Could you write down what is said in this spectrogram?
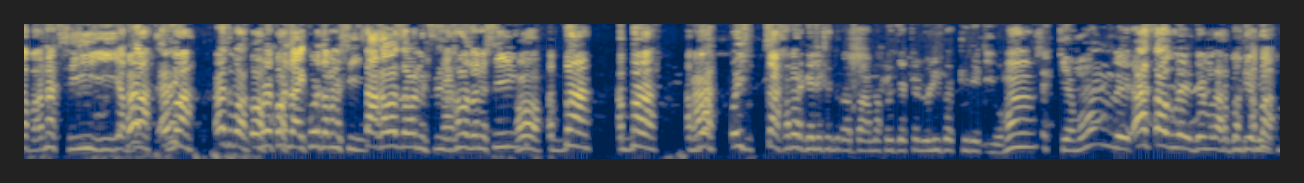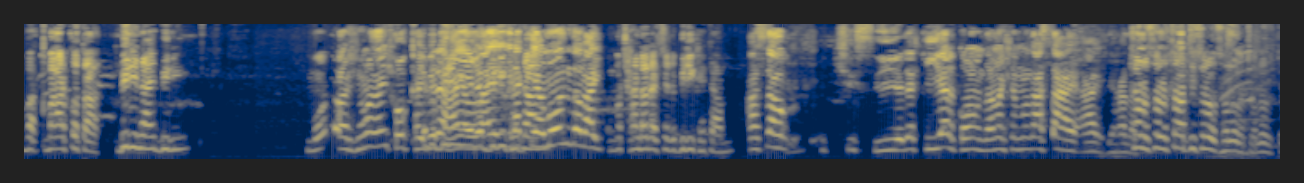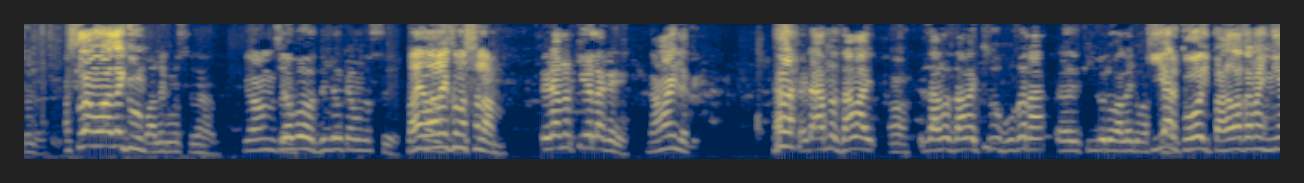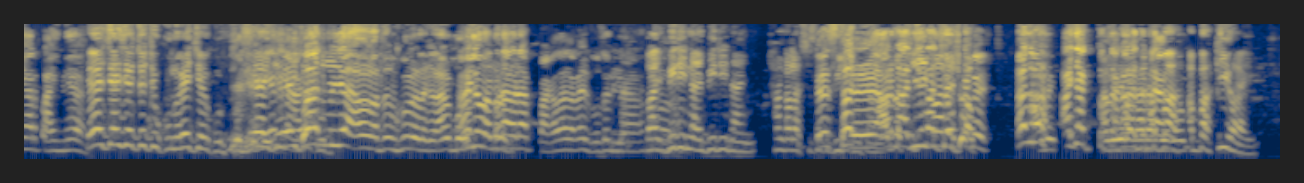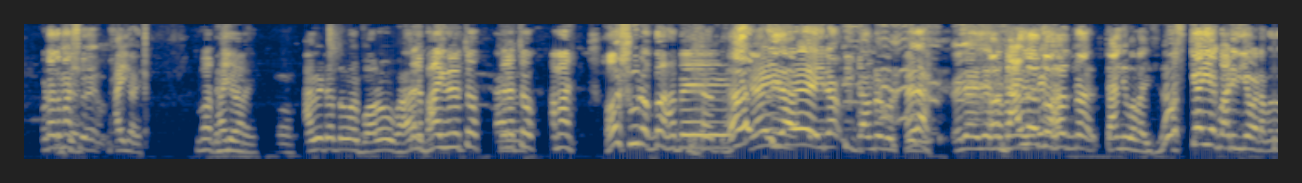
যাবা নাকছি আব্বা আব্বা। এই তোমা করে করে যাই করে যাবা নাকছি চা খাবার যাবা নাকি চা খাবার জানাছি। আব্বা আব্বা আব্বা? ওই চা খাবার গেলে কিন্তু আব্বা আমাকে যে একটা ললিপপ কিনে দিও হ্যাঁ? কেমন আচ্ছা ওগুলো দে আব্বা, আব্বা, আব্বা, মার কথা বিড়ি নাই বিড়ি। মোর পাঁচ সময় আমি শোক খাইবে রে এটা হাই বিড়ি, এটা ভাই বিড়ি এটা খেতাম। কেমন যা ভাই? আব্বা, ঠান্ডা লাগছে বিড়ি খেতাম। আচ্ছা কি আর জামাই সামনে আচ্ছা যাক। চলো চলো চলো চলো চলো চলো আসসালামু আলাইকুম। ওয়ালাইকুম দিনকাল কেমন যাচ্ছে? ভাই ওয়ালাইকুম আসসালাম। এটা আপনার কি লাগে? জামাই লাগে। এটা আপনার জামাই। আপনার জামাই কিছু বুঝে না কি বলে ওয়ালাইকুম কি আর কই পাগলা জামাই নি আর পাই না। এই যে যে, যে কোন এই যে কোন এই যে এই বিয়া আমার মাথা ঘুরে লাগে আমি মহিলা মানুষ। ওরা ওরা পাগলা জামাই বুঝেন না। ভাই বিড়ি নাই বিড়ি নাই। ঠান্ডা লাগছে। আর মানে সব? আই যাক। আব্বা কি হয়? ওটা তোমার ভাই হয়। তোমার ভাই হয়? আমি এটা তোমার বড় ভাই তাহলে ভাই হলে তো তাহলে তো আমার শ্বশুর আব্বা হবে হ্যাঁ, এই ইয়া, যে, এইরা- কি করছে এই যে, গালে না আজকে এক বাড়ি দিয়ে বাড়াবো,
